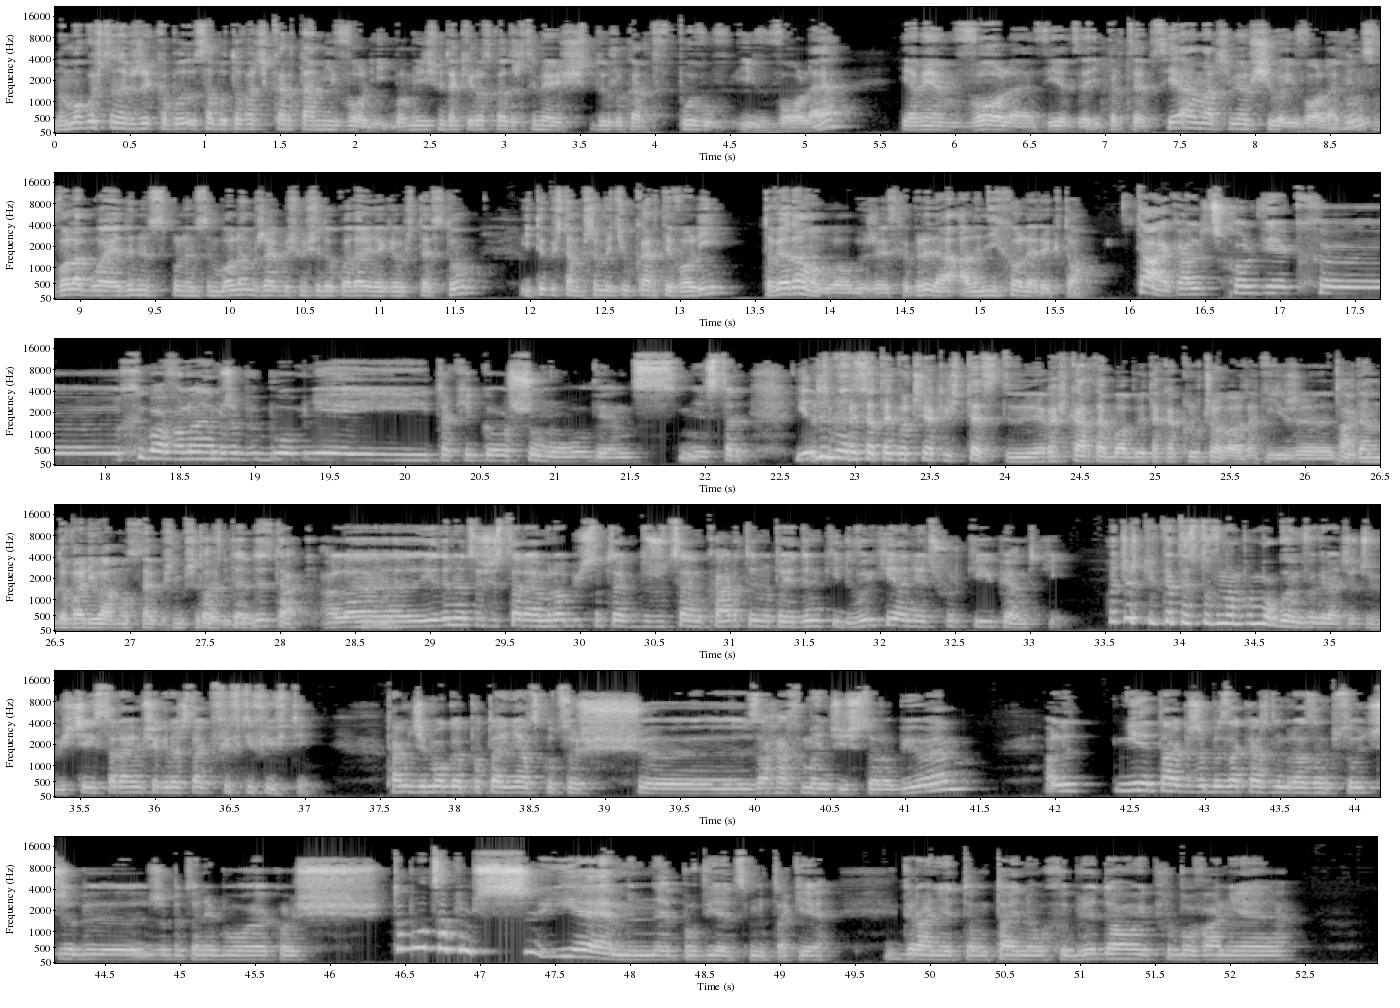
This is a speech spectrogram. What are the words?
No mogłeś to najwyżej sabotować kartami woli, bo mieliśmy taki rozkład, że ty miałeś dużo kart wpływów i wolę. Ja miałem wolę, wiedzę i percepcję, a Marcin miał siłę i wolę, Mhm. więc wola była jedynym wspólnym symbolem, że jakbyśmy się dokładali do jakiegoś testu i ty byś tam przemycił karty woli, to wiadomo byłoby, że jest hybryda, ale nie cholery kto. tak, ale aczkolwiek e, chyba wolałem, żeby było mniej takiego szumu, więc nie star... Jedyne... Jedyne kwestia tego, czy jakiś test, jakaś karta byłaby taka kluczowa, taki, że Tak. by nam dowaliła mocno, jakbyśmy to przegrali wtedy test. tak, ale jedyne co się starałem robić, no to jak dorzucałem karty, no to jedynki, dwójki, a nie czwórki i piątki. Chociaż kilka testów nam pomogłem wygrać oczywiście i starałem się grać tak 50-50. Tam, gdzie mogę po tajniacku coś e, zahachmęcić, to robiłem, ale nie tak, żeby za każdym razem psuć, żeby, żeby to nie było jakoś... To było całkiem przyjemne, powiedzmy, takie granie tą tajną hybrydą i próbowanie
